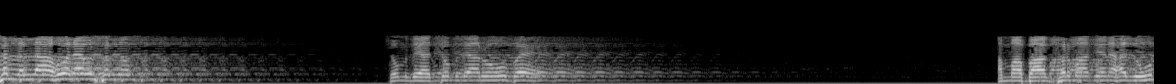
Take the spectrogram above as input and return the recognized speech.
صلی اللہ علیہ وسلم چم دیا چم دیا روپ اما باغ فرما دیا حضور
